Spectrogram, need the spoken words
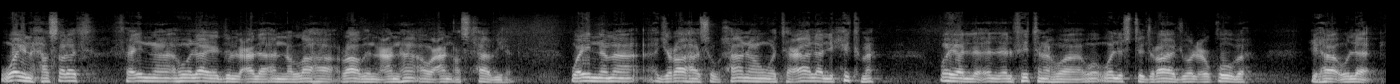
وإن حصلت فإنه لا يدل على أن الله راض عنها أو عن أصحابها. وإنما أجراها سبحانه وتعالى لحكمة وهي الفتنة والاستدراج والعقوبة لهؤلاء.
